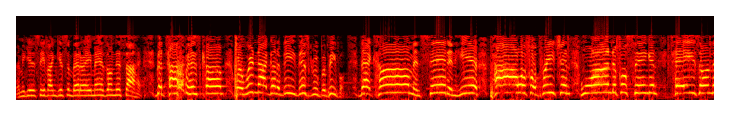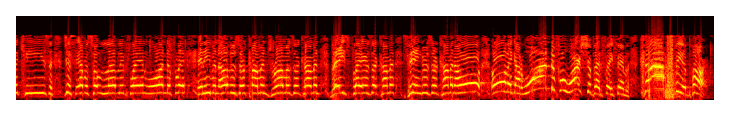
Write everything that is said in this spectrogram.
Let me get to see if I can get some better amens on this side. The time has come where we're not going to be this group of people that come and sit and hear powerful preaching, wonderful singing, Tays on the keys, just ever so lovely playing wonderfully, and even others are coming, drummers are coming, bass players are coming, singers are coming. Oh, oh, they got wonderful worship at Faith Family. Come be a part.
